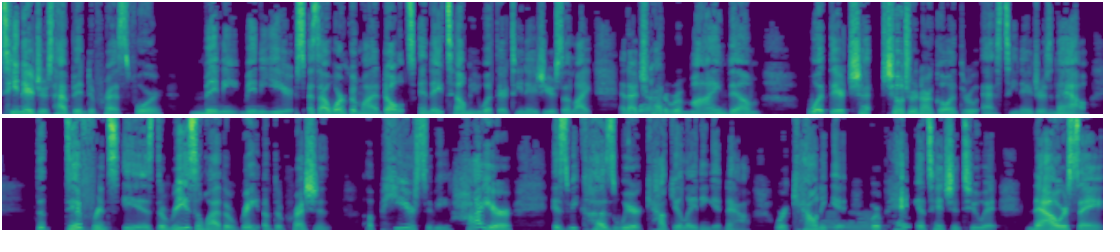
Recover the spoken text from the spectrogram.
teenagers have been depressed for many, many years as I work with my adults and they tell me what their teenage years are like. And I wow. try to remind them what their ch- children are going through as teenagers now. The difference is the reason why the rate of depression appears to be higher is because we're calculating it now. We're counting it. We're mm. paying attention to it. Now we're saying,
